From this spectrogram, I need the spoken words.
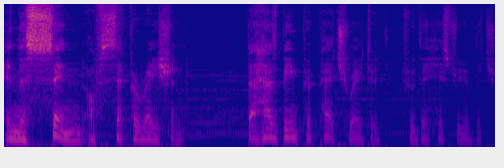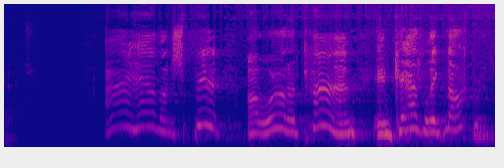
in the sin of separation that has been perpetuated through the history of the church. I haven't spent a lot of time in Catholic doctrine.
